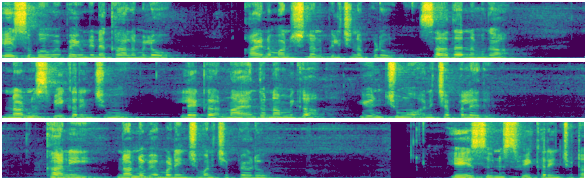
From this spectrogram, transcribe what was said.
యేసు భూమిపై ఉండిన కాలంలో ఆయన మనుషులను పిలిచినప్పుడు సాధారణంగా నన్ను స్వీకరించుము లేక నాయందు నమ్మిక ఉంచుము అని చెప్పలేదు. కానీ నన్ను వెంబడించుమని చెప్పాడు. యేసును స్వీకరించుట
